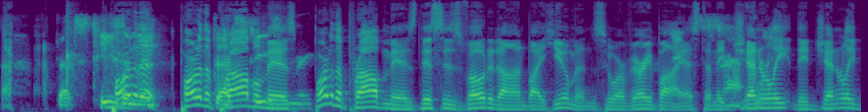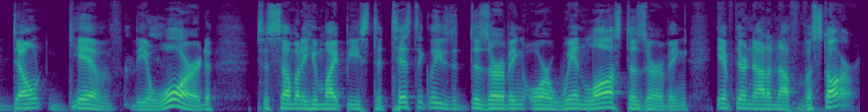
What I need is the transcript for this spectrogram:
That's teasing part of the me. part of the That's problem is me. part of the problem is this is voted on by humans who are very biased and they generally they generally don't give the award to somebody who might be statistically deserving or win loss deserving if they're not enough of a star.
